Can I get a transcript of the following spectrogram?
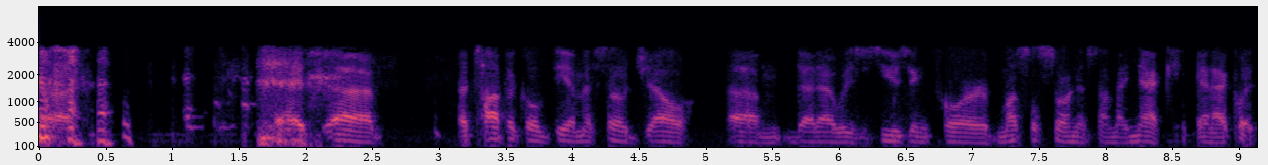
uh, I had uh, a topical DMSO gel um, that I was using for muscle soreness on my neck, and I put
